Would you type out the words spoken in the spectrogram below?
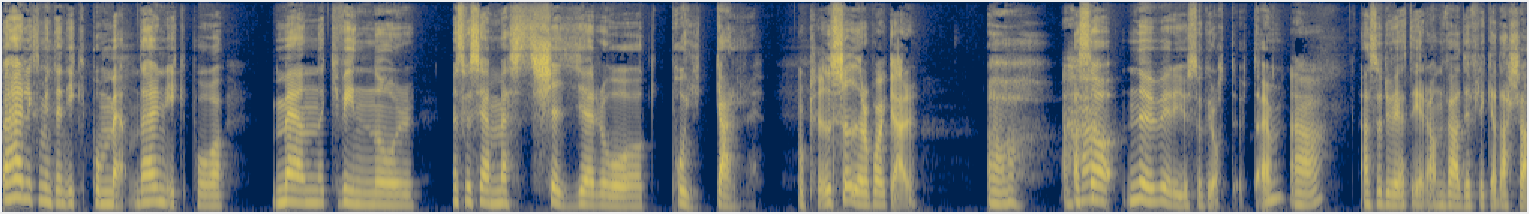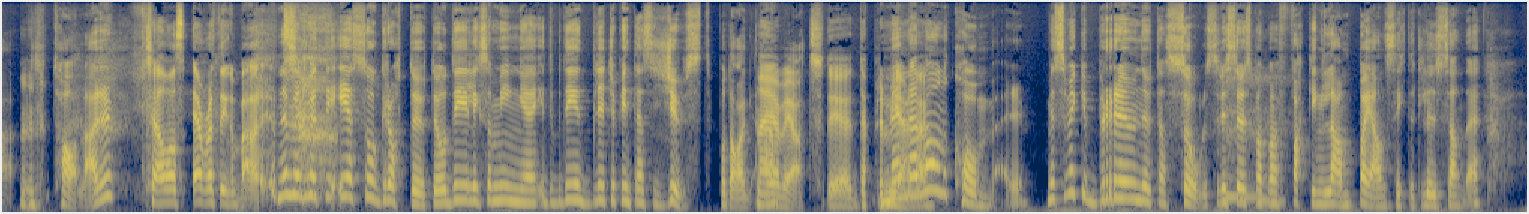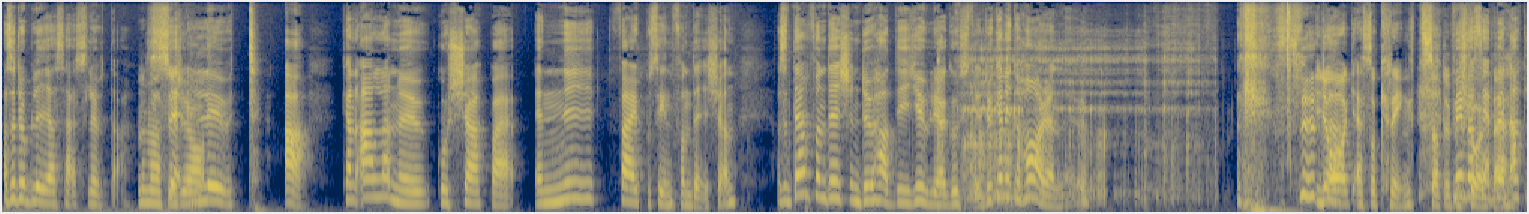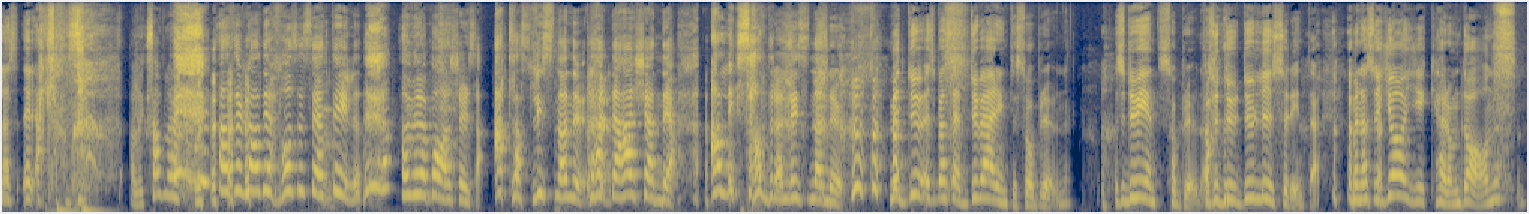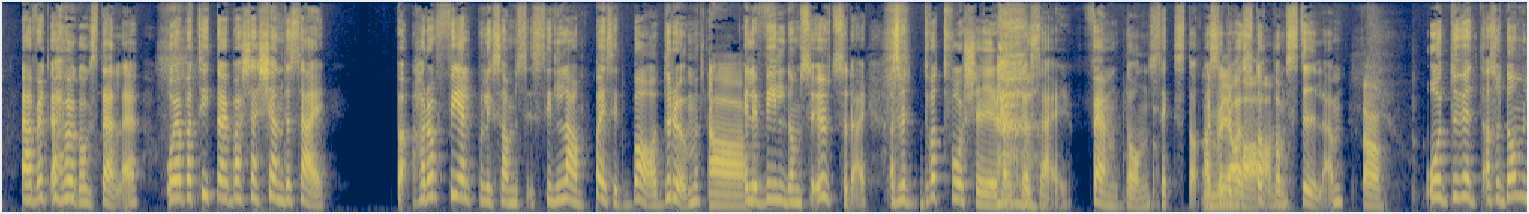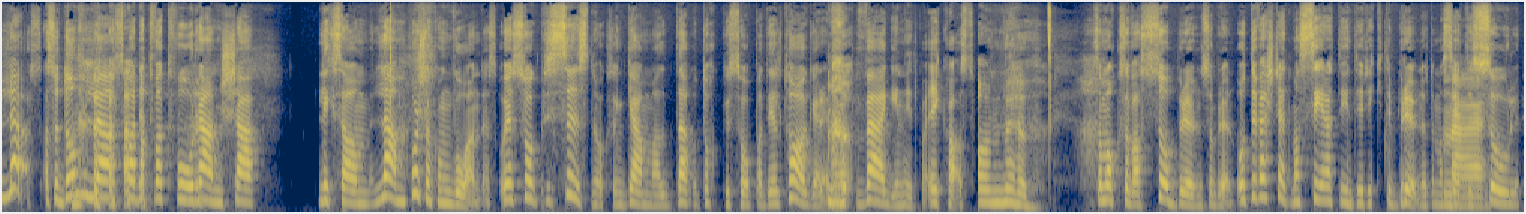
Det här är liksom inte en ick på män. Det här är en ick på män, kvinnor, jag skulle säga mest tjejer och pojkar. Okej, tjejer och pojkar. Oh. Alltså nu är det ju så grått ute. Ja. Alltså du vet eran väderflicka Dasha talar. Tell us everything about it. Nej men du vet det är så grått ute och det är liksom inget, det, blir typ inte ens ljust på dagarna. Nej jag vet, det är Men deprimerande. när någon kommer med så mycket brun utan sol så det ser ut som att man har en fucking lampa i ansiktet lysande. Alltså då blir jag så här, sluta. Nej, men alltså, jag- Sluta. Kan alla nu gå och köpa en ny färg på sin foundation? Alltså den foundation du hade i juli, augusti, du kan inte ha den nu. Sluta. Jag är så kränkt så att du men förstår inte. men Atlas, eller Atlas. Alexandra. Alltså ibland jag måste säga till av mina barn så är det så här, Atlas lyssna nu, det här, det här kände jag. Alexandra lyssna nu. Men du, jag ska bara säga, du är inte så brun. Alltså du är inte så brun, alltså, du, du lyser inte. Men alltså jag gick häromdagen över ett övergångsställe och jag bara tittade, jag bara så här, kände så här, har de fel på liksom sin lampa i sitt badrum? Ja. Eller vill de se ut sådär? Alltså det var två tjejer verkligen så här 15, 16. Alltså men det var. Stockholmsstilen. Ja. Och du vet, alltså de lös. Alltså de lös hade det var två orangea liksom, lampor som kom gåendes. Och jag såg precis nu också en gammal do- dokusåpadeltagare när jag var på väg in hit på Acast. Åh nej. Som också var så brun, så brun. Och det värsta är att man ser att det inte är riktigt brun, utan man ser att det är Nej. sol.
